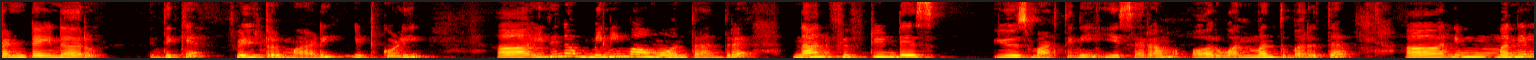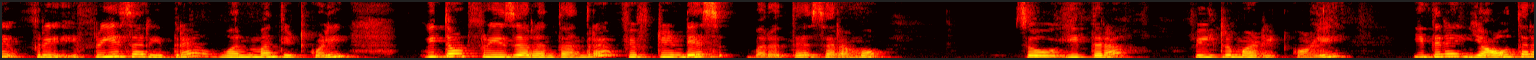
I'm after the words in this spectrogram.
ಕಂಟೈನರ್ ಇದಕ್ಕೆ ಫಿಲ್ಟ್ರ್ ಮಾಡಿ ಇಟ್ಕೊಳ್ಳಿ. ಇದನ್ನು ಮಿನಿಮಮ್ ಅಂತ ಅಂದರೆ ನಾನು ಫಿಫ್ಟೀನ್ ಡೇಸ್ ಯೂಸ್ ಮಾಡ್ತೀನಿ ಈ ಸೆರಮ್ ಆರ್ ಒನ್ ಮಂತ್ ಬರುತ್ತೆ. ನಿಮ್ಮ ಮನೇಲಿ ಫ್ರೀ ಫ್ರೀಝರ್ ಇದ್ದರೆ ಒನ್ ಮಂತ್ ಇಟ್ಕೊಳ್ಳಿ. ವಿತೌಟ್ ಫ್ರೀಝರ್ ಅಂತ ಅಂದರೆ ಫಿಫ್ಟೀನ್ ಡೇಸ್ ಬರುತ್ತೆ ಸೆರಮು. ಸೊ ಈ ಥರ ಫಿಲ್ಟ್ರ್ ಮಾಡಿ ಇಟ್ಕೊಳ್ಳಿ. ಇದನ್ನೇ ಯಾವ ಥರ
